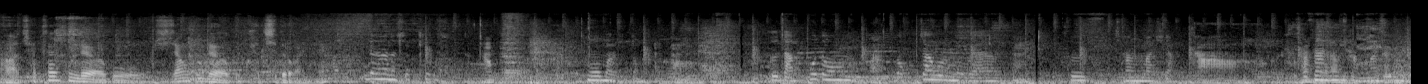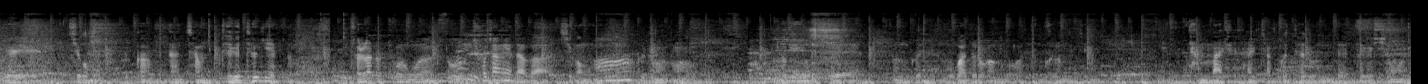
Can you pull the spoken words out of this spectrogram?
아 찹쌀 순대하고 시장 순대하고 같이 들어가 있네. 근데 하나 시키고 싶다. 어? 너무 맛있어. 그 남포동 먹자골목에 그 장맛이야. 아 부산 장맛이네. 왜 찍어 먹을까? 난 참 되게 특이했어. 전라도 쪽은 또 초장에다가 찍어 먹어. 아 그래? 여기 육수에 은근히 무가 들어간 느낌. 단맛이 살짝 끝에 도는데 되게 시원해.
